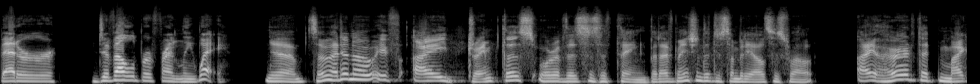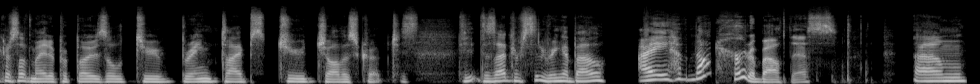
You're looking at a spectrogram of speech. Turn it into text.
better developer friendly way. Yeah. So I don't know if I dreamt this or if this is a thing, but I've mentioned it to somebody else as well. I heard that Microsoft made a proposal to bring types to JavaScript. Does that ring a bell? I have not heard about this. Um,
